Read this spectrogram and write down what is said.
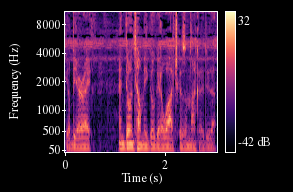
you'll be all right. And don't tell me go get a watch because I'm not going to do that.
